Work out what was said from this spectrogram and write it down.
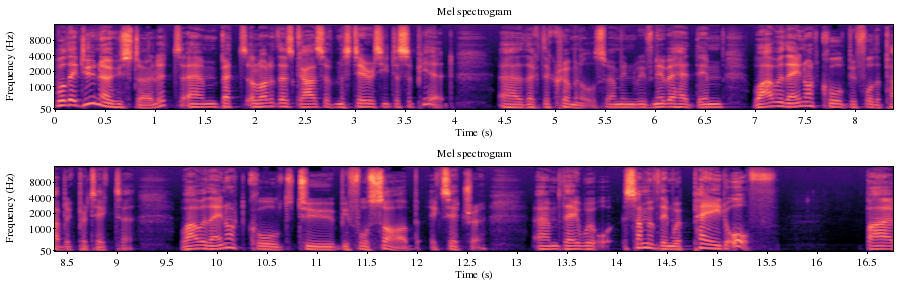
well they do know who stole it um, but a lot of those guys have mysteriously disappeared uh, the, the criminals i mean we've never had them why were they not called before the public protector why were they not called to before SARB, etc.? Um, they were some of them were paid off by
